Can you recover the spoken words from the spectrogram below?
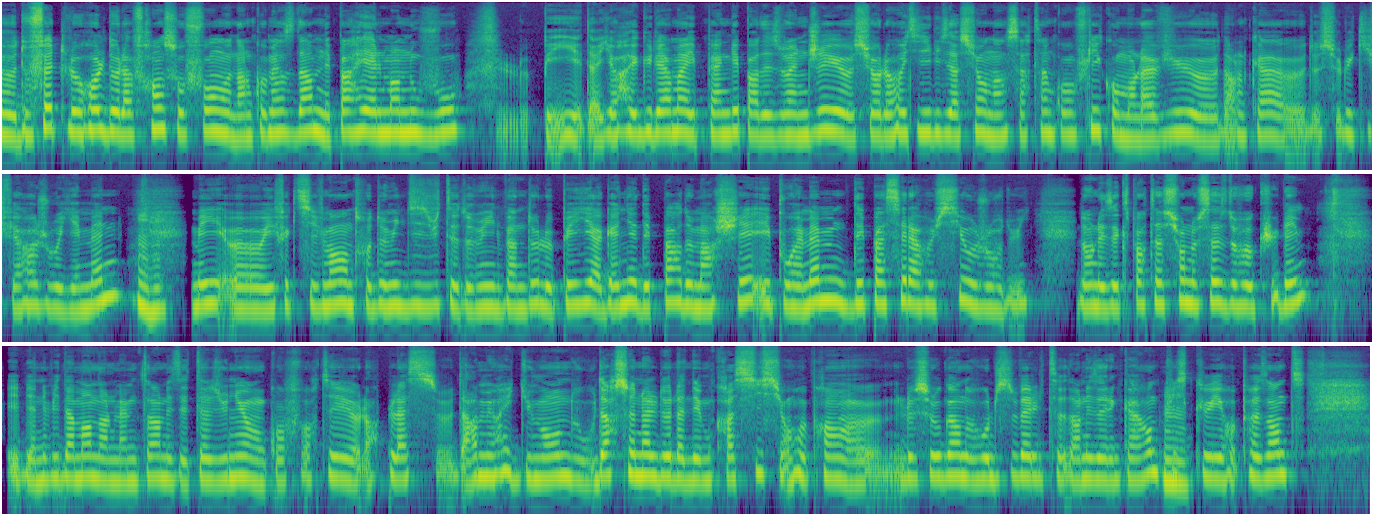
Euh, de fait, le rôle de la France, au fond, dans le commerce d'armes n'est pas réellement nouveau. Le pays est d'ailleurs régulièrement épinglé par des ONG euh, sur leur utilisation dans certains conflits, comme on l'a vu euh, dans le cas de celui qui fait rage au Yémen. Mhm. Mais effectivement, entre 2018 et 2022, le pays a gagné des parts de marché et pourrait même dépasser la Russie aujourd'hui, dont les exportations ne cessent de reculer. Et bien évidemment, dans le même temps, les États-Unis ont conforté leur place d'armurerie du monde ou d'arsenal de la démocratie, si on reprend le slogan de Roosevelt dans les années 40, mhm. puisqu'ils représente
